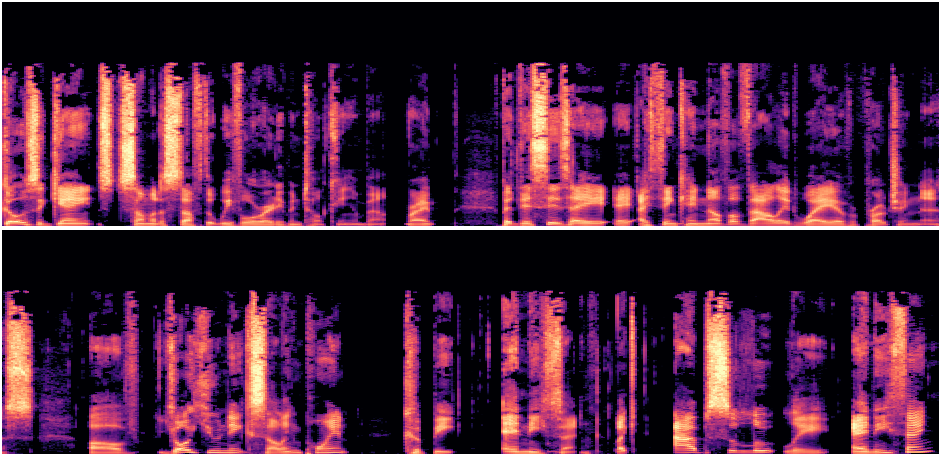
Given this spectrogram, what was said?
goes against some of the stuff that we've already been talking about, right? But this is a, a I think, another valid way of approaching this of your unique selling point could be anything. Like, absolutely anything.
